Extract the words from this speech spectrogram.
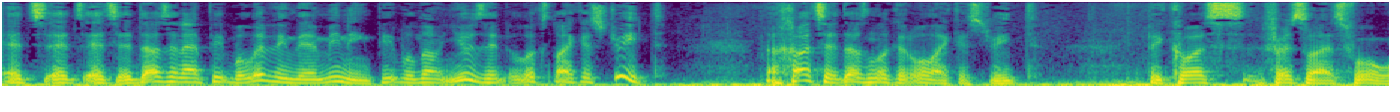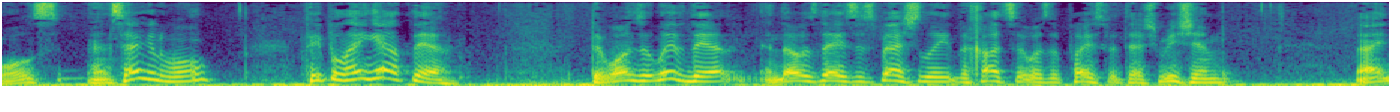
it's, it's, it's, it doesn't have people living there, meaning people don't use it. It looks like a street. A chatzah doesn't look at all like a street because first of all, it has four walls, and second of all, people hang out there. The ones who lived there in those days, especially, the chatzah was a place for teshmishim, right?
